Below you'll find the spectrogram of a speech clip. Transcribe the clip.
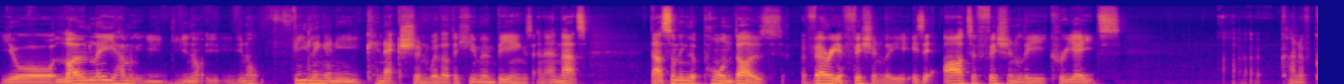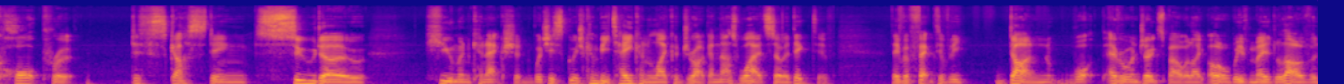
You're lonely. You haven't. You, you're not. You're not feeling any connection with other human beings, and and that's that's something that porn does very efficiently. Is it artificially creates uh, kind of corporate, disgusting pseudo human connection, which is which can be taken like a drug, and that's why it's so addictive. They've effectively done what everyone jokes about. We're like, oh, we've made love a,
